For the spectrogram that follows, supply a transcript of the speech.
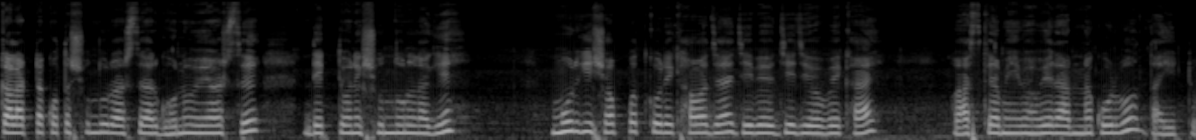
কালারটা কত সুন্দর আসছে আর ঘন হয়ে আসছে। দেখতে অনেক সুন্দর লাগে। মুরগি সপত করে খাওয়া যায় যেভাবে যে যেভাবে খায়। আজকে আমি এভাবে রান্না করব, তাই একটু।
